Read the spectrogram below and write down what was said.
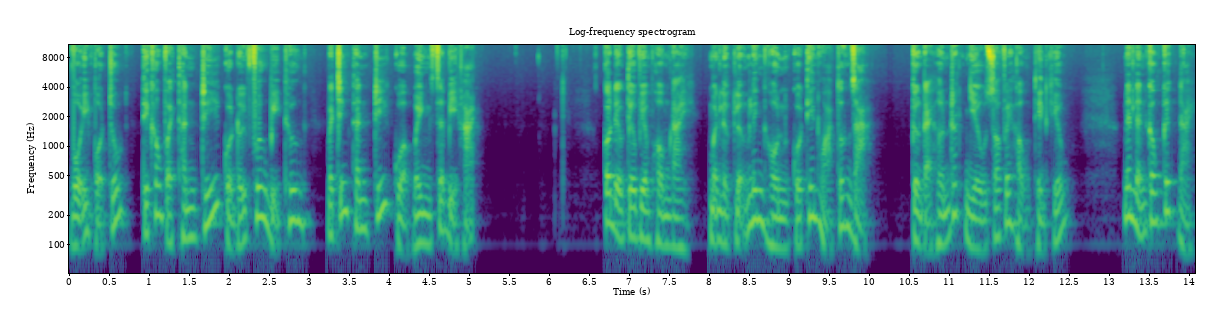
vô ý một chút thì không phải thần trí của đối phương bị thương mà chính thần trí của mình sẽ bị hại. Có điều tiêu viêm hôm nay mượn lực lượng linh hồn của thiên hỏa tôn giả cường đại hơn rất nhiều so với hồng thiên khiếu, nên lần công kích này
